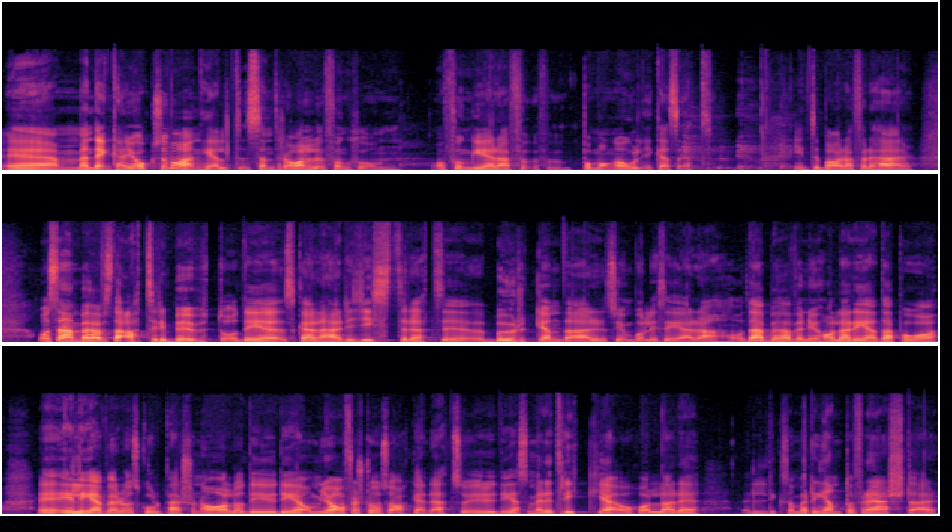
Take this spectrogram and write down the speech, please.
Eh, men den kan ju också vara en helt central funktion och fungera på många olika sätt. Inte bara för det här. Och sen behövs det attribut. Då. Det ska det här registret, eh, burken där, symbolisera. Och där behöver ni hålla reda på eh, elever och skolpersonal. Och det är ju det, om jag förstår saken rätt, så är det det som är det trickiga, att hålla det liksom rent och fräscht där.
